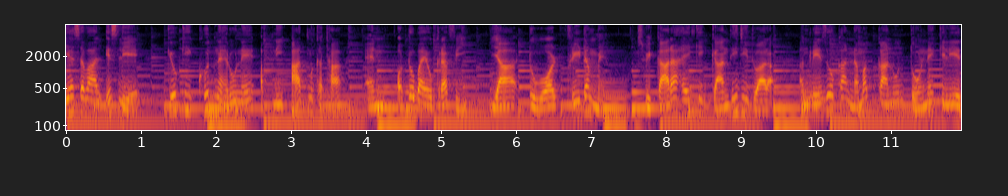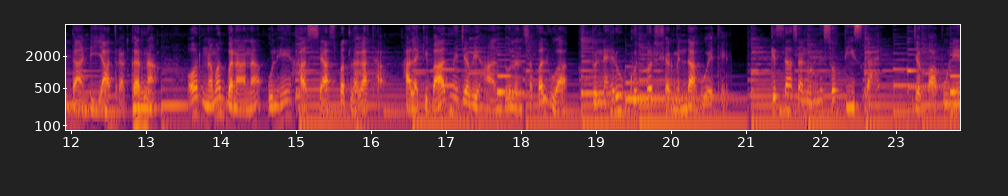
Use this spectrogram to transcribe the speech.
यह सवाल इसलिए, क्योंकि खुद नेहरू ने अपनी आत्मकथा एंड ऑटोबायोग्राफी या टुवर्ड फ्रीडम में स्वीकारा है कि गांधी जी द्वारा अंग्रेज़ों का नमक कानून तोड़ने के लिए दांडी यात्रा करना और नमक बनाना उन्हें हास्यास्पद लगा था। हालाँकि बाद में जब यह आंदोलन सफल हुआ तो नेहरू खुद पर शर्मिंदा हुए थे। किस्सा सन 1930 का है। जब बापू ने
